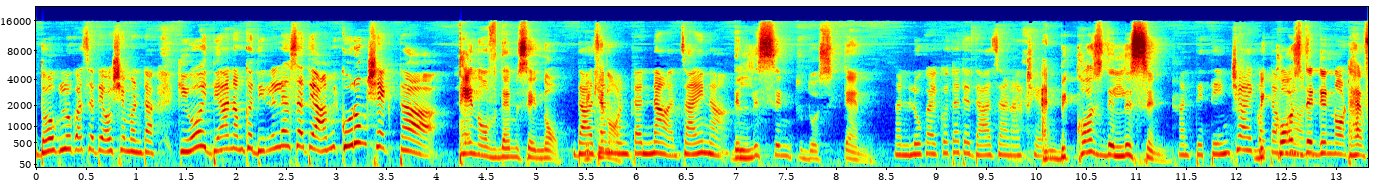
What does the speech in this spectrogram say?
दोग लोक आसा ते अशें म्हणटा की हय ध्यान आमकां दिलेलें आसा ते आमी करूंक शकता Ten of them say, no, धा we जाण cannot. म्हणटा ना जायना They listened to those ten. आनी लोक आयकता ते धा जाणांचे And because they listened, आनी ते तेंचे आयकता because they म्हणून did not have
